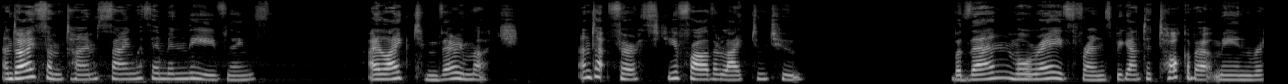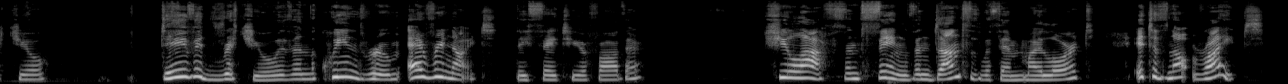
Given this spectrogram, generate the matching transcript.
and I sometimes sang with him in the evenings. I liked him very much, and at first your father liked him too. But then Moray's friends began to talk about me and Riccio. David Riccio is in the Queen's room every night, they say to your father. She laughs and sings and dances with him, my lord. It is not right.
